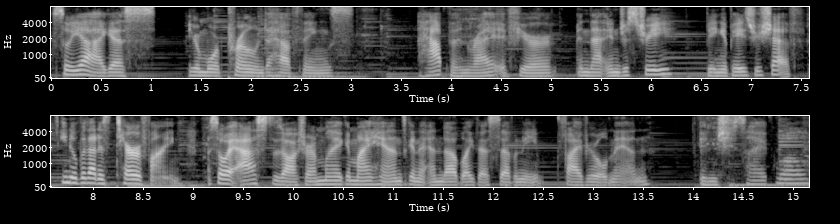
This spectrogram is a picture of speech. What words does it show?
So, yeah, I guess you're more prone to have things happen, right? If you're in that industry, being a pastry chef, you know, but that is terrifying. So I asked the doctor, I'm like, am my hands gonna end up like that 75 year old man? And she's like, well,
